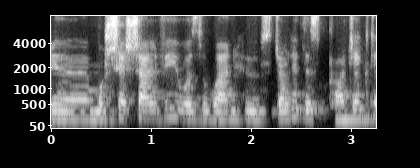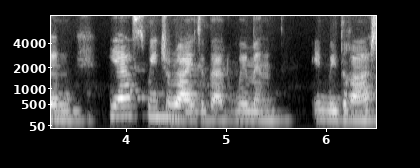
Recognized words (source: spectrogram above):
uh, Moshe Shalvi was the one who started this project, and he asked me to write about women in Midrash.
